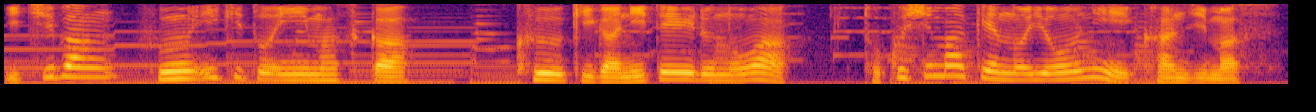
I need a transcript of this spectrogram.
一番雰囲気といいますか空気が似ているのは徳島県のように感じます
